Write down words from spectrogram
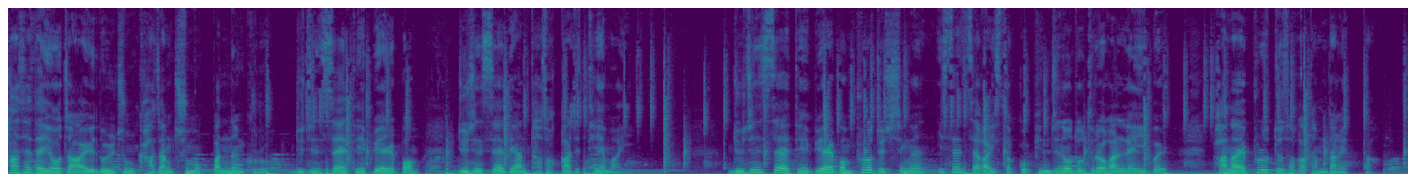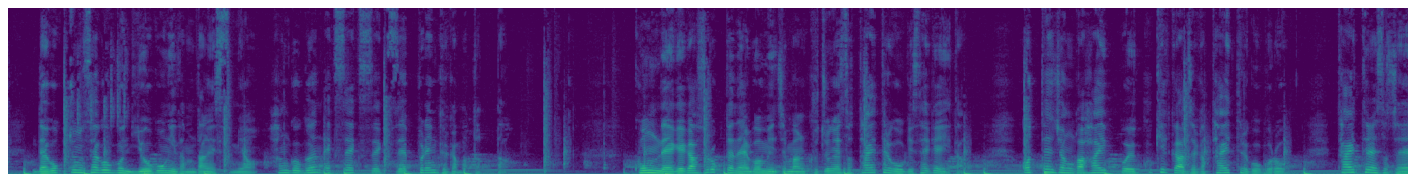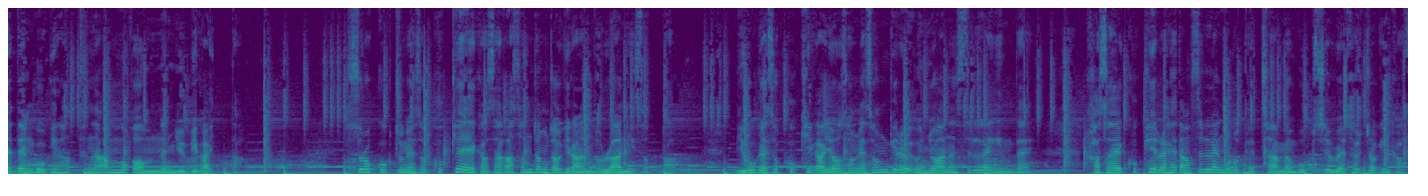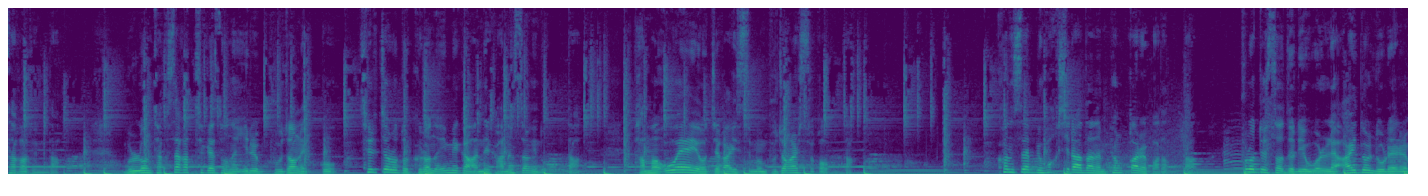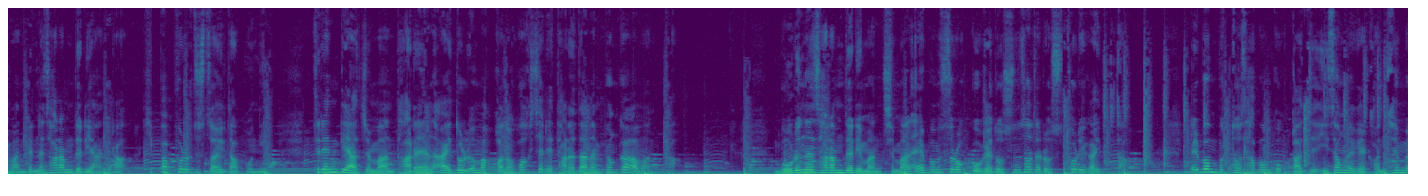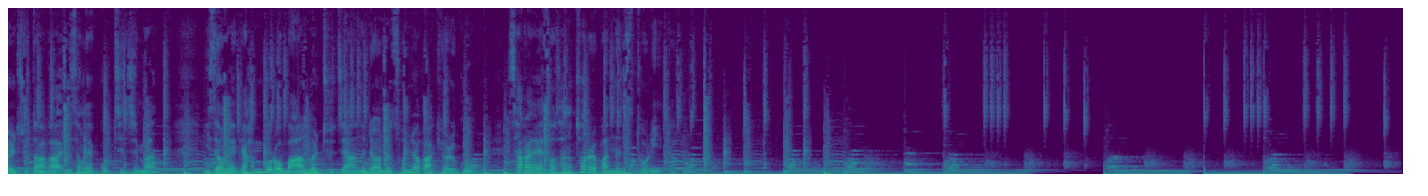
4세대 여자 아이돌 중 가장 주목받는 그룹 뉴진스의 데뷔 앨범 뉴진스에 대한 다섯 가지 TMI 뉴진스의 데뷔 앨범 프로듀싱은 이센스가 있었고 빈지노도 들어간 레이블 바나의 프로듀서가 담당했다. 네 곡 중 세 곡은 250이 담당했으며 한 곡은 XXX의 프랭크가 맡았다. 곡 4개가 수록된 앨범이지만 그 중에서 타이틀곡이 3개이다. 어텐션과 하이포의 쿠키까지가 타이틀곡으로 타이틀에서 제외된 곡인 하트는 안무가 없는 유비가 있다. 수록곡 중에서 쿠키의 가사가 선정적이라는 논란이 있었다. 미국에서 쿠키가 여성의 성기를 은유하는 슬랭인데 가사에 쿠키를 해당 슬랭으로 대체하면 몹시 외설적인 가사가 된다. 물론 작사가 측에서는 이를 부정했고 실제로도 그런 의미가 아닐 가능성이 높다. 다만 오해의 여지가 있으면 부정할 수가 없다. 컨셉이 확실하다는 평가를 받았다. 프로듀서들이 원래 아이돌 노래를 만드는 사람들이 아니라 힙합 프로듀서이다 보니 트렌디하지만 다른 아이돌 음악과는 확실히 다르다는 평가가 많다. 모르는 사람들이 많지만 앨범 수록곡에도 순서대로 스토리가 있다. 1번부터 4번 곡까지 이성에게 관심을 주다가 이성에 꽂히지만 이성에게 함부로 마음을 주지 않으려는 소녀가 결국 사랑에서 상처를 받는 스토리이다.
